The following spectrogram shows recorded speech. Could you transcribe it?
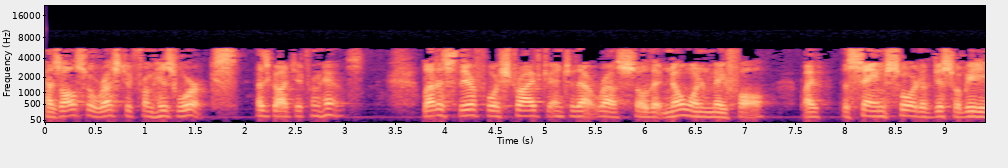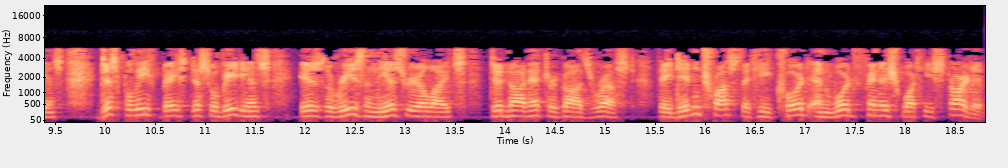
has also rested from his works, as God did from his. Let us therefore strive to enter that rest so that no one may fall by the same sort of disobedience. Disbelief-based disobedience is the reason the Israelites did not enter God's rest. They didn't trust that He could and would finish what He started.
